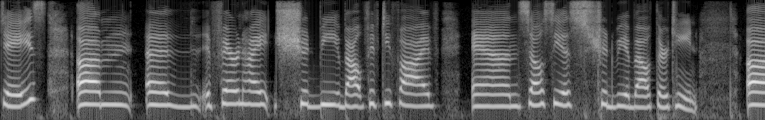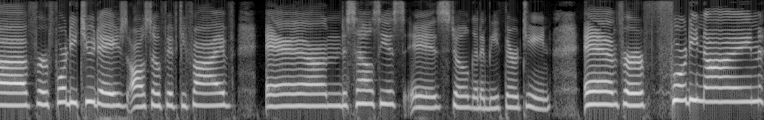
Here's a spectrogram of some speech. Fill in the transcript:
days, um, uh, Fahrenheit should be about 55 and Celsius should be about 13. Uh, for 42 days, also 55, and Celsius is still going to be 13. And for 49,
